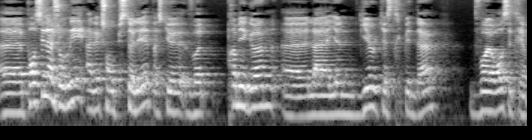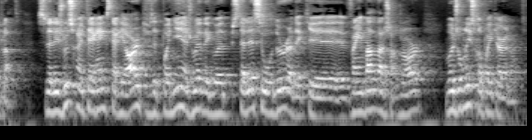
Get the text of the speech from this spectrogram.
Euh, passez la journée avec son pistolet parce que votre premier gun, euh, il y a une gear qui est strippée dedans. Vous allez voir, c'est très plate. Si vous allez jouer sur un terrain extérieur puis vous êtes pogné à jouer avec votre pistolet CO2 avec 20 euh, balles dans le chargeur, votre journée ne sera pas écœurante.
